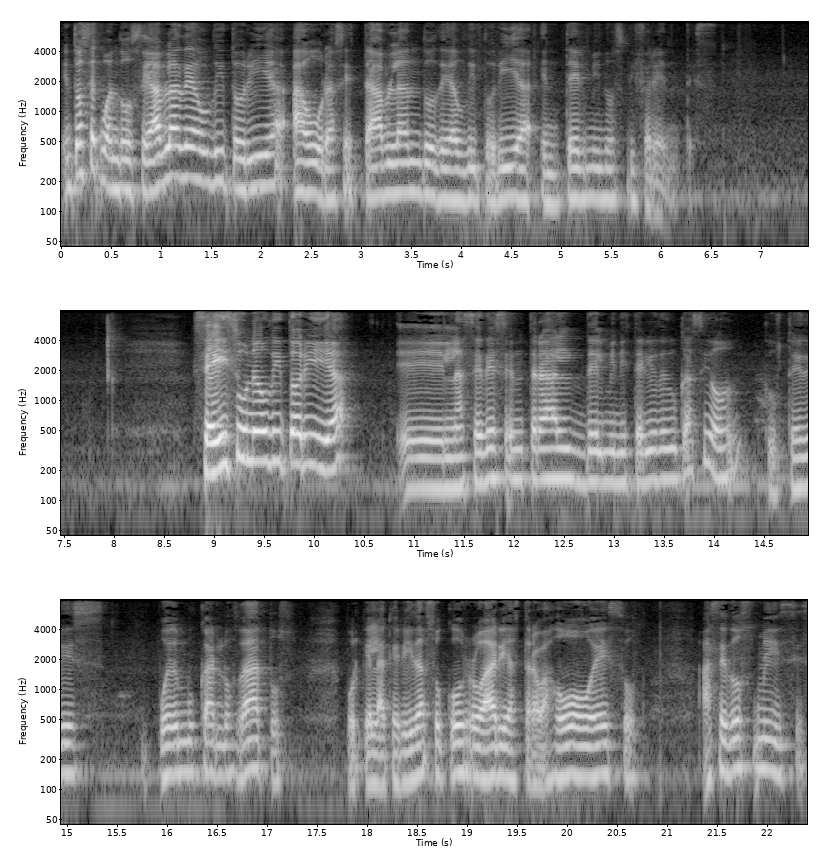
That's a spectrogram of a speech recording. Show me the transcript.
Entonces, cuando se habla de auditoría, ahora se está hablando de auditoría en términos diferentes. Se hizo una auditoría eh, en la sede central del Ministerio de Educación, que ustedes pueden buscar los datos, porque la querida Socorro Arias trabajó eso hace dos meses,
